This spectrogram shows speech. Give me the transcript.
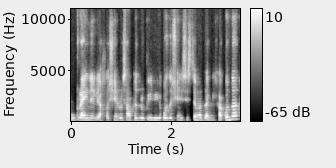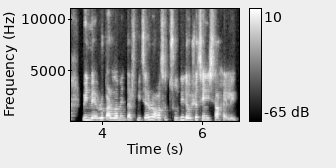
უკრაინელი ახლა შენ რო სამხედრო პირი იყო და შენი სისტემა დაგიხაკონდა ვინმე ევროპარლამენტარს მიწერო რაღაცა ცუდი დაუშვათ ენის სახელით.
